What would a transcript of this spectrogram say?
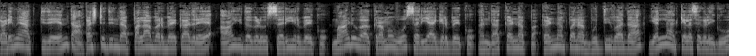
ಕಡಿಮೆ ಆಗ್ತಿದೆ ಅಂತ. ಕಷ್ಟದಿಂದ ಫಲ ಬರ್ಬೇಕಾದ್ರೆ ಆಯುಧಗಳು ಸರಿ ಇರ್ಬೇಕು, ಮಾಡುವ ಕ್ರಮವು ಸರಿಯಾಗಿರ್ಬೇಕು ಅಂದ ಕಣ್ಣಪ್ಪ. ಕಣ್ಣಪ್ಪನ ಬುದ್ಧಿವಾದ ಎಲ್ಲಾ ಕೆಲಸಗಳಿಗೂ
